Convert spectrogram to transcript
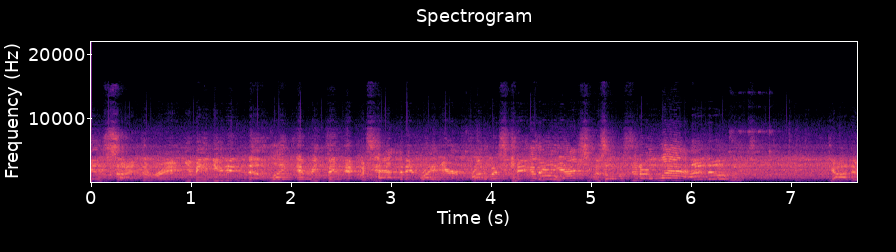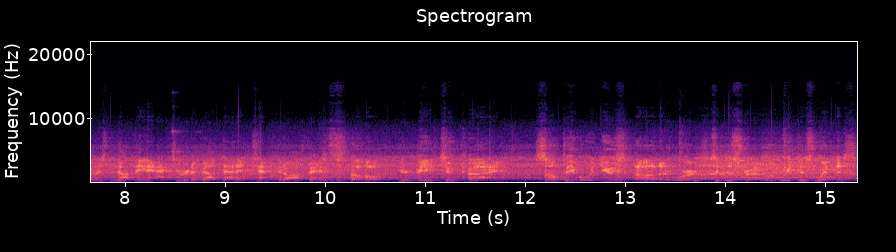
inside the ring. You mean you didn't uh, like everything that was happening right here in front of us, King? I mean, the action was almost in our lap. I know it. God, there was nothing accurate about that attempted offense. Oh, you're being too kind. Some people would use other words to describe what we just witnessed.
